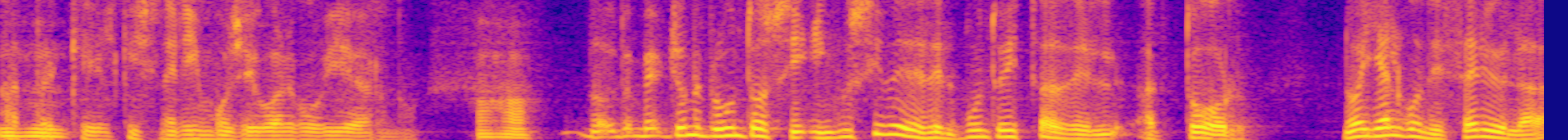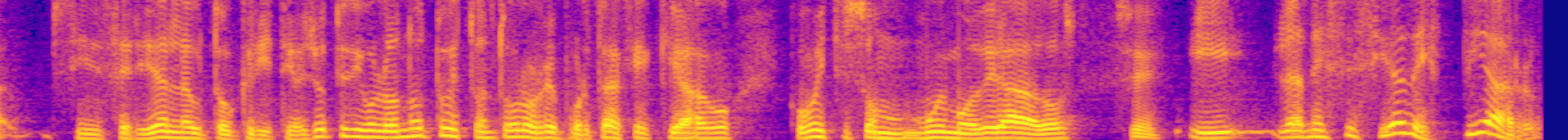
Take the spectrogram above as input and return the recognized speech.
hasta que el kirchnerismo llegó al gobierno. yo me pregunto si, inclusive desde el punto de vista del actor, no hay algo necesario de la sinceridad en la autocrítica. Yo te digo, lo noto esto en todos los reportajes que hago, como este son muy moderados, y la necesidad de espiar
